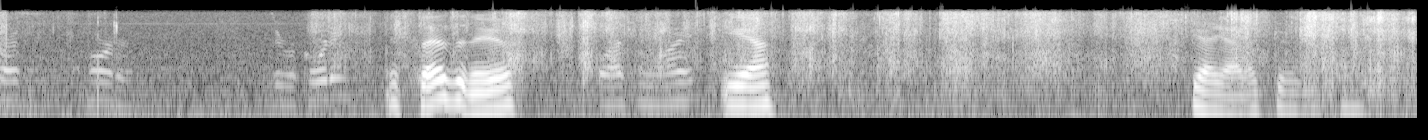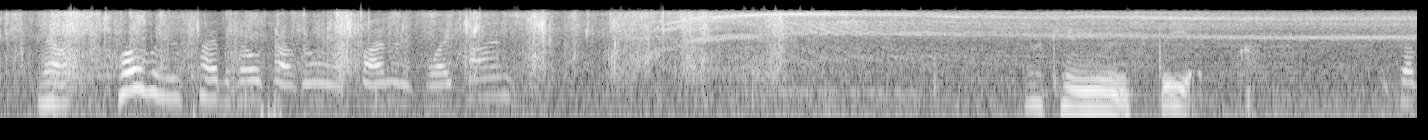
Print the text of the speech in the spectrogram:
press harder. Is it recording? It says it is. Flashing light? Yeah. Yeah, yeah, that's good. Now, supposedly this type of helicopter only has five minutes flight lifetime. I can't even see it. It's up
